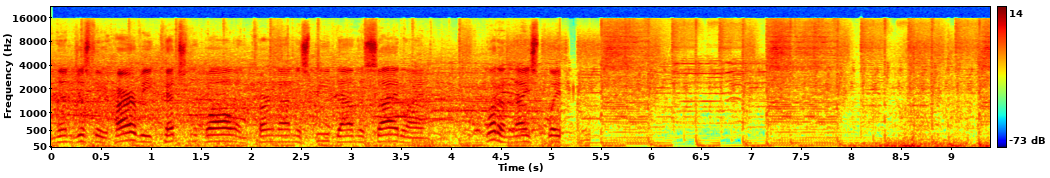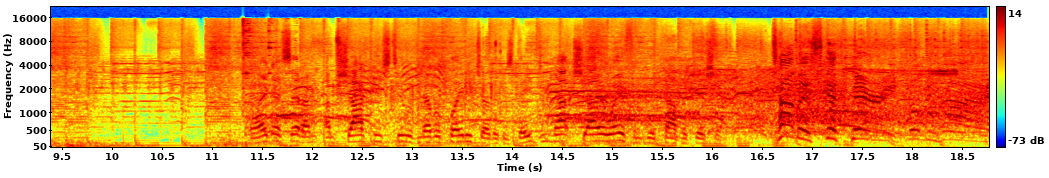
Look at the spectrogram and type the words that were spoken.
And then just a Harvey catching the ball and turning on the speed down the sideline. What a nice play. Like I said, I'm, I'm shocked these two have never played each other because they do not shy away from good competition. Thomas gets buried from behind.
